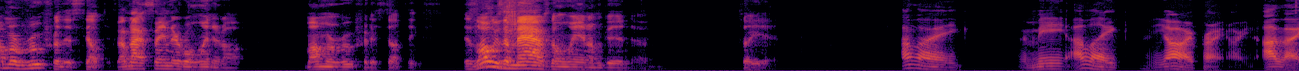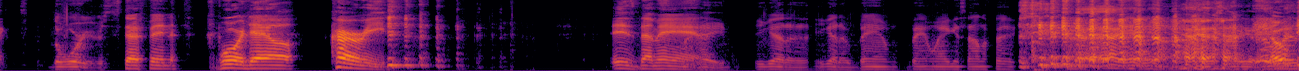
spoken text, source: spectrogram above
I'm gonna root for the Celtics. I'm not saying they're gonna win it all, but I'm gonna root for the Celtics. As long as the Mavs don't win, I'm good though. So yeah. I like, for me, I like, y'all probably already know, I like The Warriors. Stephen Wardell Curry is the man. Hey, you got a you got a band bandwagon sound effect. nope.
